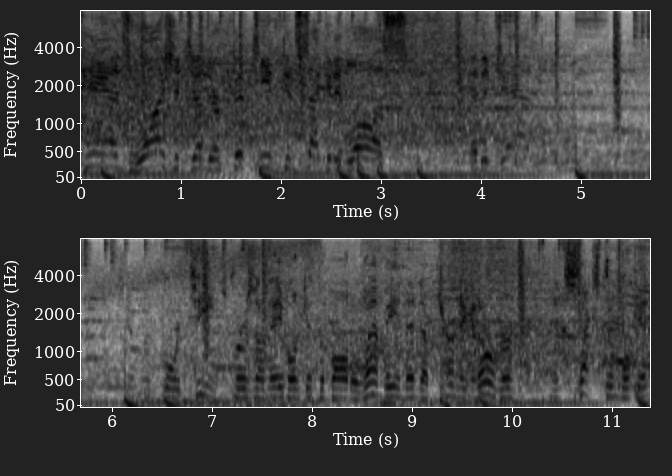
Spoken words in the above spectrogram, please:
Hands Washington their 15th consecutive loss. And the Jazz with 14. Spurs unable to get the ball to Wemby and end up turning it over. And Sexton will get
